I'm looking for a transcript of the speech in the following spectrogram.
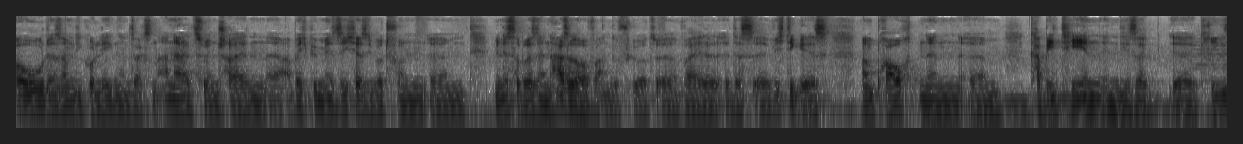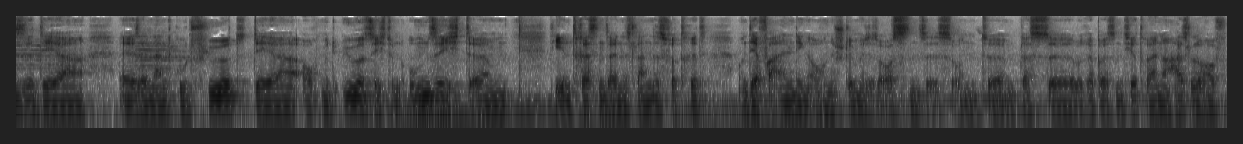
Oh, das haben die Kollegen in Sachsen-Anhalt zu entscheiden. Äh, aber ich bin mir sicher, sie wird von ähm, Ministerpräsident Hasselhoff angeführt, äh, weil das äh, Wichtige ist, man braucht einen ähm, Kapitän in dieser Krise, der sein Land gut führt, der auch mit Übersicht und Umsicht ähm, die Interessen seines Landes vertritt und der vor allen Dingen auch eine Stimme des Ostens ist. Und das repräsentiert Rainer Hasselhoff.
